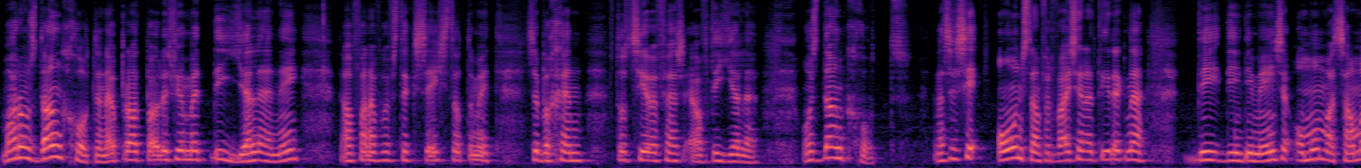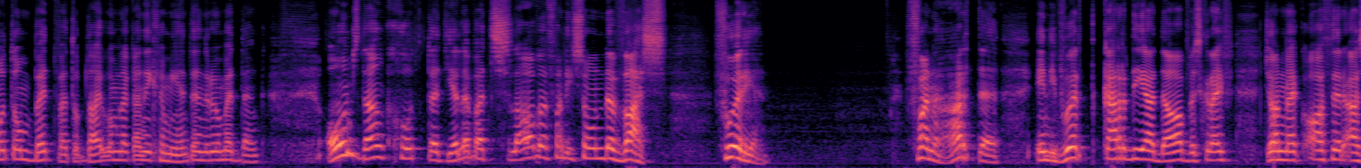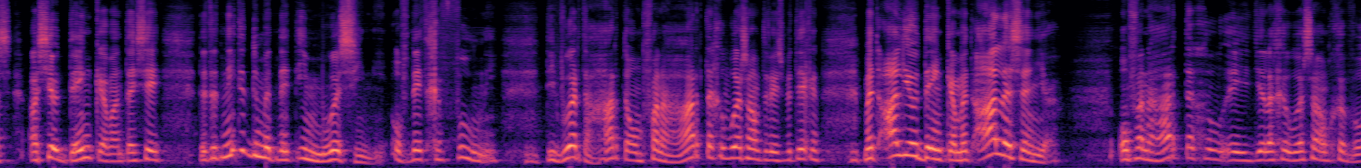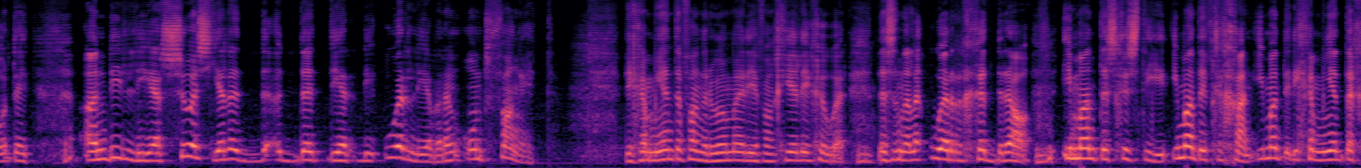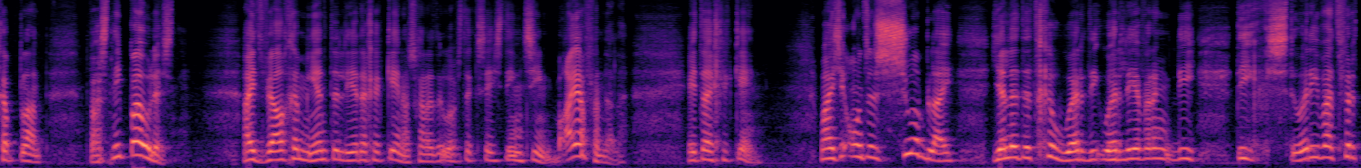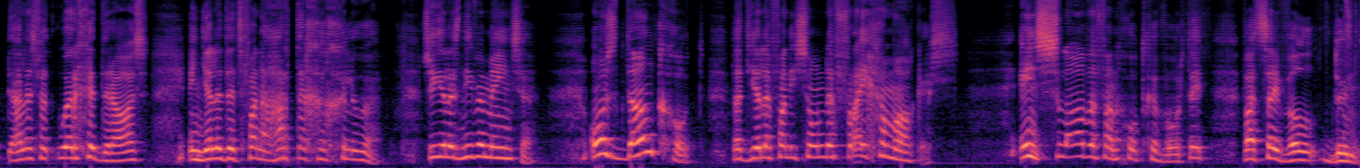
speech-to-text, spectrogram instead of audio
Maar ons dank God en nou praat Paulus weer met die hele, nê? Nee? Daar vanaf hoofstuk 6 tot en met se begin tot 7 vers 11 die hele. Ons dank God En as hy sê ons dan verwys hy natuurlik na die die die mense om hom wat saam met hom bid wat op daai oomblik aan die gemeente in Rome dink. Ons dank God dat julle wat slawe van die sonde was voorheen van harte en die woord cardia daar beskryf John MacArthur as as jou denke want hy sê dit het nie te doen met net emosie nie of net gevoel nie die woord harte om van harte gehoorsaam te wees beteken met al jou denke met alles in jou om van harte het julle gehoorsaam geword het aan die leer soos julle dit deur die oorlewering ontvang het. Die gemeente van Rome het die evangelie gehoor. Dis aan hulle oorgedra. Iemand is gestuur, iemand het gegaan, iemand het die gemeente geplant. Dit was nie Paulus nie. Hy het wel gemeentelede geken. Ons gaan dit in hoofstuk 16 sien. Baie van hulle het hy geken. Maar as jy ons is so bly, julle het dit gehoor, die oorlewering, die die storie wat vertel is wat oorgedra is en julle dit van harte geglo. So julle is nuwe mense. Ons dank God dat julle van die sonde vrygemaak is en slawe van God geword het wat sy wil doen.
